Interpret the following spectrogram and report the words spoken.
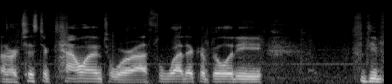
an artistic talent or athletic ability, the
